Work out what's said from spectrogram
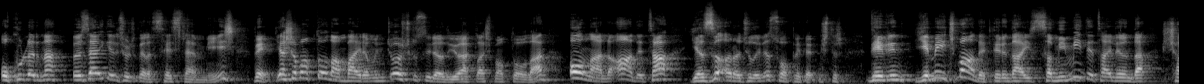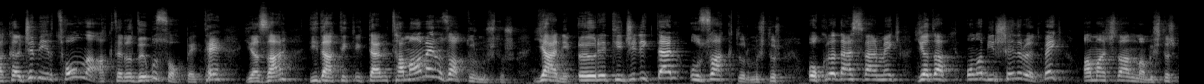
okurlarına özellikle de çocuklara seslenmiş ve yaşamakta olan bayramın coşkusuyla diyor yaklaşmakta olan onlarla adeta yazı aracılığıyla sohbet etmiştir. Devrin yeme içme adetleri dair samimi detaylarında şakacı bir tonla aktarıldığı bu sohbette yazar didaktiklikten tamamen uzak durmuştur. Yani öğreticilikten uzak durmuştur. Okura ders vermek ya da ona bir şeyler öğretmek amaçlanmamıştır.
